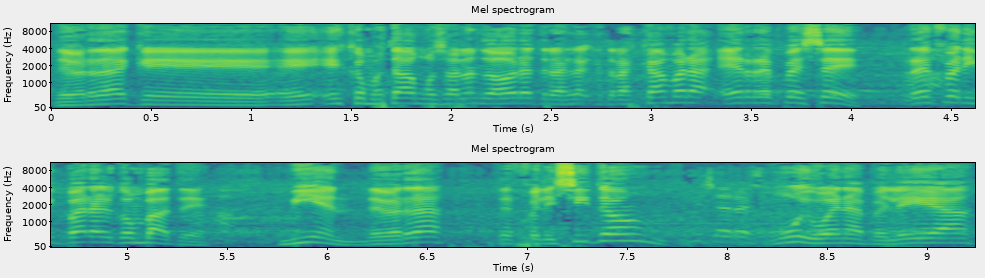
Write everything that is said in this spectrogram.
De verdad que eh, es como estábamos hablando ahora tras, la- tras cámara, RPC, referee para el combate. Bien, de verdad, te felicito. Muchas gracias. Muy buena pelea.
